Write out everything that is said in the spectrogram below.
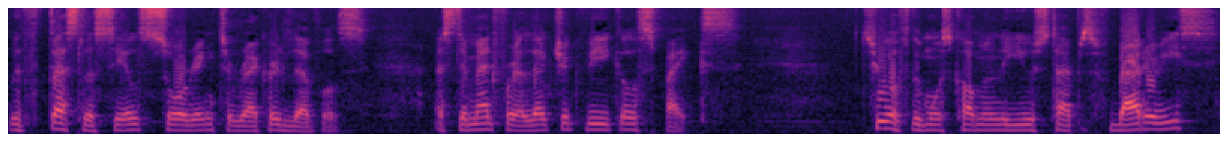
with Tesla sales soaring to record levels as demand for electric vehicles spikes. Two of the most commonly used types of batteries,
